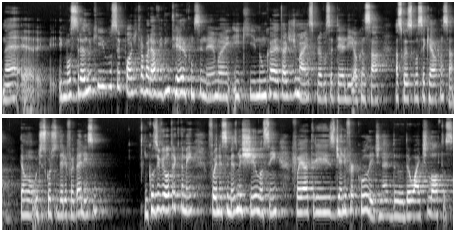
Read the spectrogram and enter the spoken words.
né, é, e mostrando que você pode trabalhar a vida inteira com cinema e que nunca é tarde demais para você ter ali, alcançar as coisas que você quer alcançar. Então, o discurso dele foi belíssimo. Inclusive outra que também foi nesse mesmo estilo, assim, foi a atriz Jennifer Coolidge, né, do The White Lotus.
